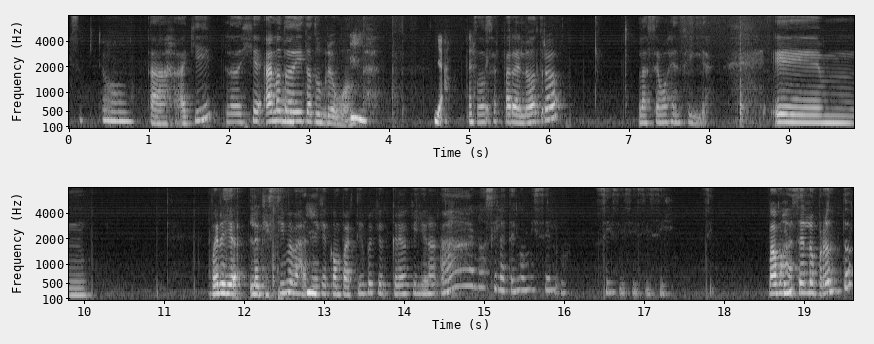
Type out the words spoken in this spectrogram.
Eso quiero... Ah, aquí la dejé anotadita tu pregunta. Ya, perfecto. Entonces para el otro la hacemos enseguida. Em, bueno, yo lo que sí me vas a tener que compartir porque creo que yo no... Ah, no, sí la tengo en mi celu. Sí, sí, sí, sí, sí. Vamos a hacerlo pronto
